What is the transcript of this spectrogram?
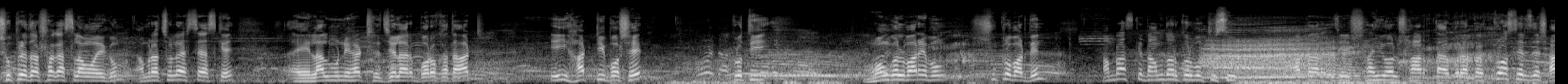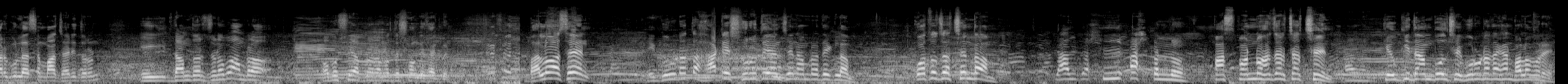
সুপ্রিয় দর্শক, আসসালামু আলাইকুম। আমরা চলে আসছি আজকে, এই লালমনিরহাট জেলার বড়খাতা হাট। এই হাটটি বসে প্রতি মঙ্গলবার এবং শুক্রবার দিন। আমরা আজকে দাম দর করব কিছু আপনার যে শাহিওয়াল সার, তারপরে আপনার ক্রসের যে সারগুলো আছে, মাঝারি ধরুন, এই দাম দর জানাব। আমরা অবশ্যই আপনারা আমাদের সঙ্গে থাকবেন। ভালো আছেন? এই গরুটা তো হাটের শুরুতে আনছেন, আমরা দেখলাম। কত যাচ্ছেন দাম? দাম চাচ্ছি পাঁচপান্ন। পাঁচপান্ন হাজার চাচ্ছেন? কেউ কি দাম বলছে? গরুটা দেখেন ভালো করে।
